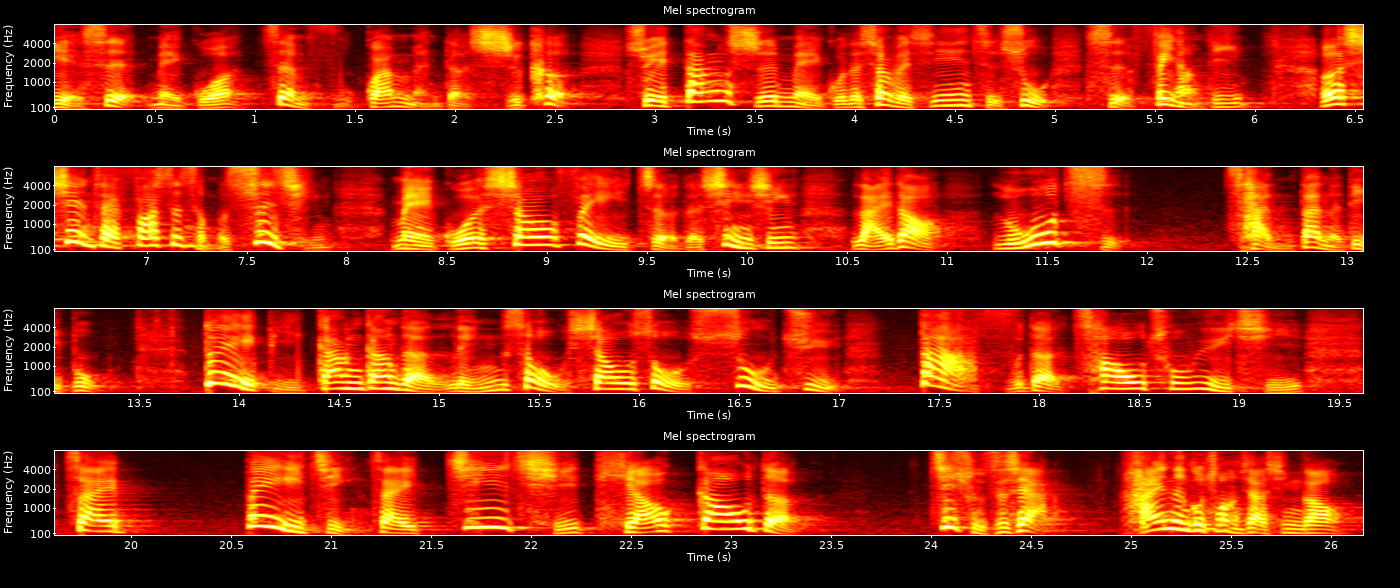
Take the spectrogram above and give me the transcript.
也是美国政府关门的时刻，所以当时美国的消费信心指数是非常低。而现在发生什么事情？美国消费者的信心来到如此惨淡的地步，对比刚刚的零售销售数据大幅的超出预期，在背景在积极调高的基础之下，还能够创下新高，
